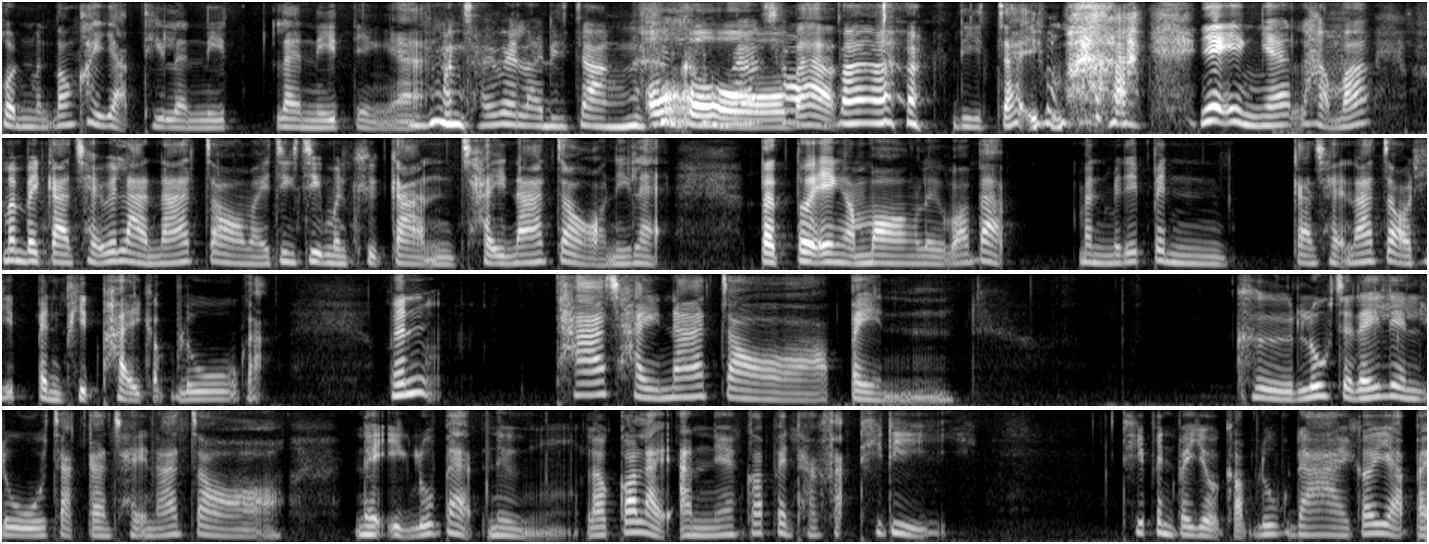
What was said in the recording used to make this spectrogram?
คนมันต้องขยับทีละนิดละนิดอย่างเงี้ยมันใช้เวลาดีจัง โอ้โหคุณแม่ชอบแบบมากดีใจมากเนี่ยอย่างเงี้ยถามว่ามันเป็นการใช้เวลาหน้าจอไหมจริง ๆ มันคือการใช้หน้าจอนี่แหละ แต่ตัวเองอะมองเลยว่าแบบมันไม่ได้เป็นการใช้หน้าจอที่เป็นพิษภัยกับลูกอะเพราะฉะนั้นถ้าใช้หน้าจอเป็น คือลูกจะได้เรียนรู้จากการใช้หน้าจอในอีกรูปแบบหนึ่ง แล้วก็หลายอันเนี้ยก็เป็นทักษะที่ดี ที่เป็นประโยชน์กับลูกได้ก็อย่าไป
